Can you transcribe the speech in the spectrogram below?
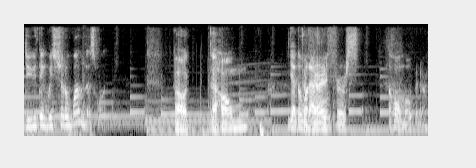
Do you think we should have won this one? Oh, the home. Yeah, the, the one very at home, first. The home opener.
